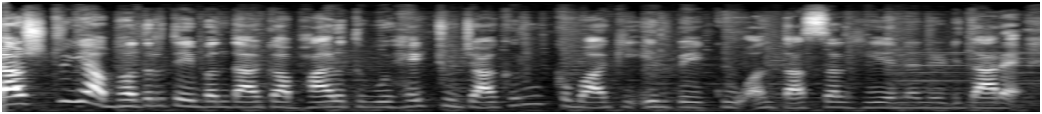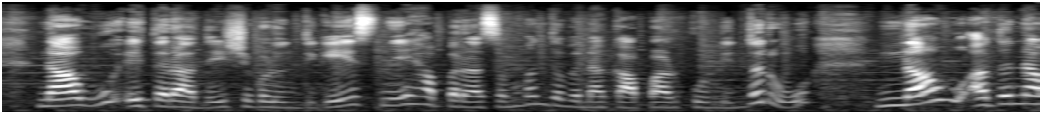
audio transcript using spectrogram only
ರಾಷ್ಟ್ರೀಯ ಭದ್ರತೆ ಬಂದಾಗ ಭಾರತವು ಹೆಚ್ಚು ಜಾಗರೂಕವಾಗಿ ಇರಬೇಕು ಅಂತ ಸಲಹೆಯನ್ನು ನೀಡಿದ್ದಾರೆ. ನಾವು ಇತರ ದೇಶಗಳೊಂದಿಗೆ ಸ್ನೇಹಪರ ಸಂಬಂಧವನ್ನು ಕಾಪಾಡಿಕೊಂಡಿದ್ದರೂ ನಾವು ಅದನ್ನು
